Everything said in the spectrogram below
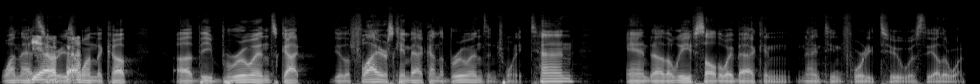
Won that Yeah, series. okay. Won the cup. Uh, the Bruins got. You know, the Flyers came back on the Bruins in 2010, and uh, the Leafs all the way back in 1942 was the other one.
